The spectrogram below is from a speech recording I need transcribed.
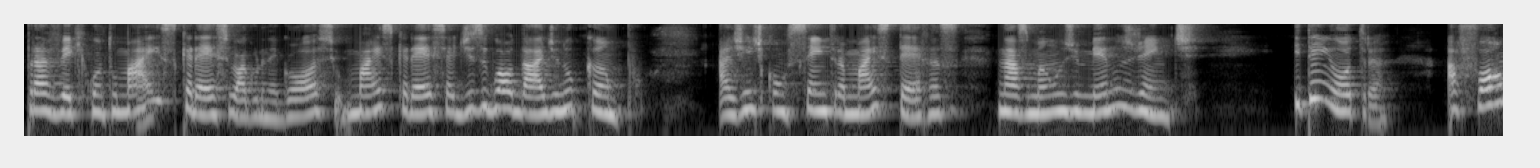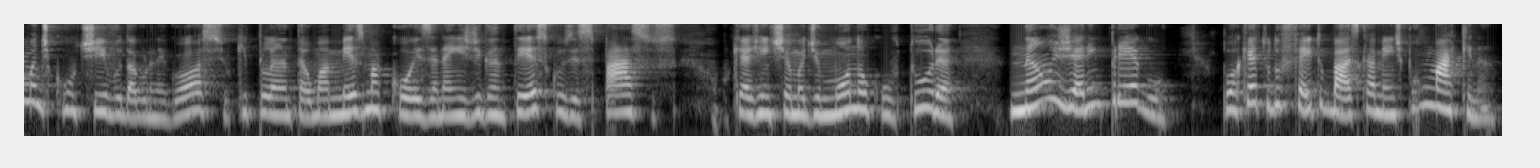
para ver que quanto mais cresce o agronegócio, mais cresce a desigualdade no campo. A gente concentra mais terras nas mãos de menos gente. E tem outra. A forma de cultivo do agronegócio, que planta uma mesma coisa né, em gigantescos espaços, o que a gente chama de monocultura, não gera emprego, porque é tudo feito basicamente por máquina.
